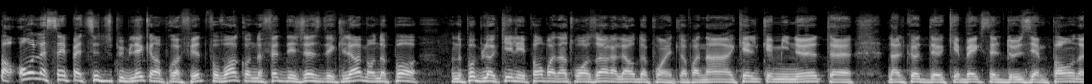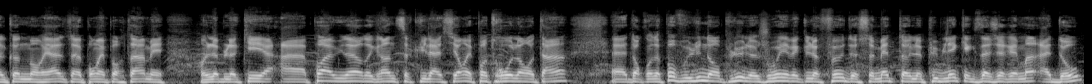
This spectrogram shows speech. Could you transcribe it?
Bon, on la sympathie du public en profite. Faut voir qu'on a fait des gestes d'éclat, mais on n'a pas, on n'a pas bloqué les ponts pendant trois heures à l'heure de pointe. Pendant quelques minutes, euh, dans le cas de Québec, c'est le deuxième pont. Dans le cas de Montréal, c'est un pont important, mais on l'a bloqué à, pas à une heure de grande circulation et pas trop longtemps. Euh, donc, on n'a pas voulu non plus le jouer avec le feu de se mettre le public exagérément à dos.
